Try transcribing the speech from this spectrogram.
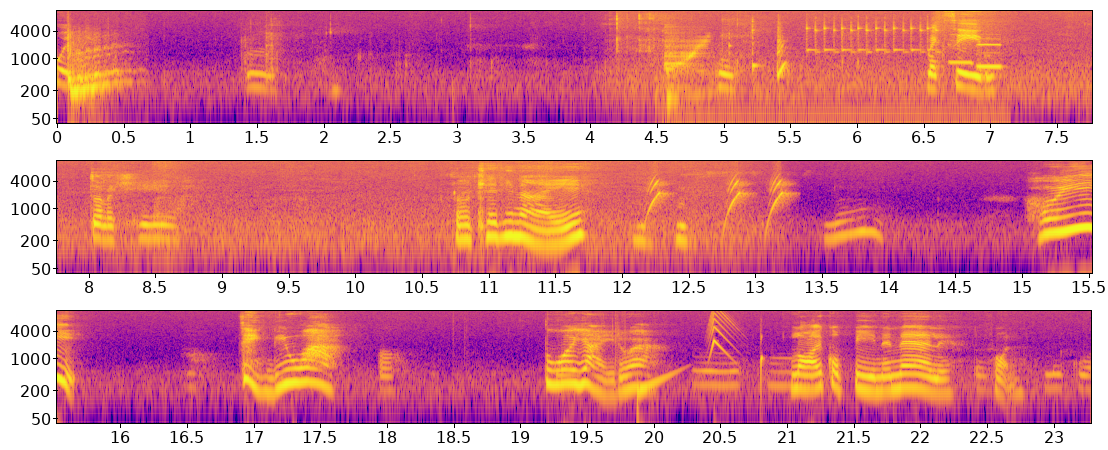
อุ้ยอืมนี่แม็กซีนจระเข้ว่ะจระเข้ที่ไหน นู่นเฮ้ย เจ๋งดีว่ะอ๋อตัวใหญ่ด้วย ร้อยกว่าปีแน่ ๆ เลย ฝน ไม่กลัว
